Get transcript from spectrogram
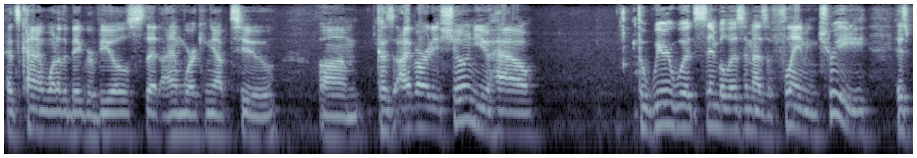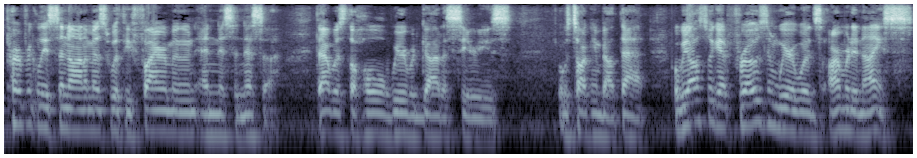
That's kind of one of the big reveals that I'm working up to because um, I've already shown you how the weirwood symbolism as a flaming tree is perfectly synonymous with the fire moon and Nissa Nissa. That was the whole Weirwood Goddess series. I was talking about that. But we also get frozen weirwoods armored in ice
